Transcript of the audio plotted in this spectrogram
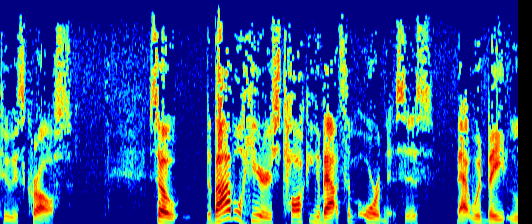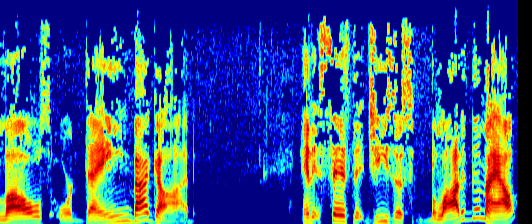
to his cross. So the Bible here is talking about some ordinances that would be laws ordained by God. And it says that Jesus blotted them out,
